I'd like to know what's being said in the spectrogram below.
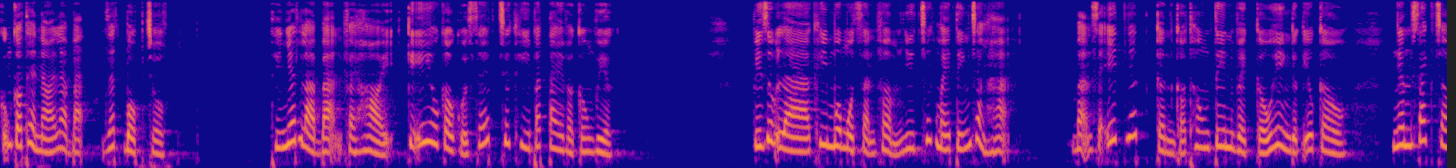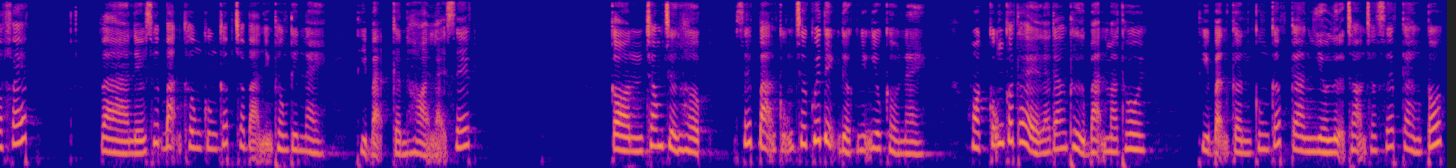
Cũng có thể nói là bạn rất bộp chộp. Thứ nhất là bạn phải hỏi kỹ yêu cầu của sếp trước khi bắt tay vào công việc. Ví dụ là khi mua một sản phẩm như chiếc máy tính chẳng hạn, bạn sẽ ít nhất cần có thông tin về cấu hình được yêu cầu, ngân sách cho phép. Và nếu sếp bạn không cung cấp cho bạn những thông tin này thì bạn cần hỏi lại sếp. Còn trong trường hợp sếp bạn cũng chưa quyết định được những yêu cầu này, hoặc cũng có thể là đang thử bạn mà thôi, thì bạn cần cung cấp càng nhiều lựa chọn cho sếp càng tốt.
